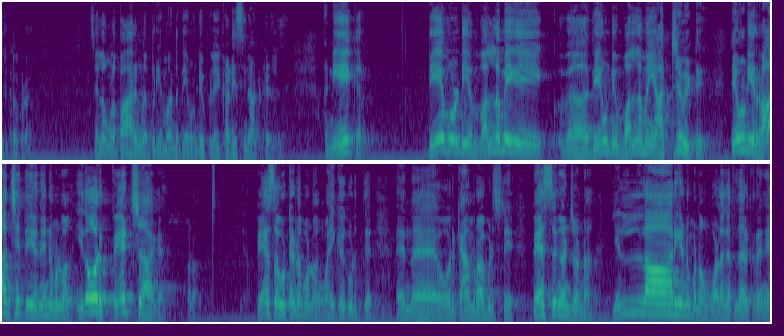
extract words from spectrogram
இருக்கக்கூடாது. சிலவங்களை பாருங்களேன் பிரியமான தேவனுடைய பிள்ளை கடைசி நாட்களில். அநேகர் தேவனுடைய வல்லமையை தேவனுடைய வல்லமையை அற்றுவிட்டு தேவனுடைய ராஜ்யத்தை வந்து என்ன பண்ணுவாங்க? ஏதோ ஒரு பேச்சாக பண்ணுவாங்க. பேச விட்டு என்ன பண்ணுவாங்க? மைக்கை கொடுத்து இந்த ஒரு கேமரா பிடிச்சிட்டு பேசுங்கன்னு சொன்னால் எல்லாரையும் என்ன பண்ணுவாங்க? உலகத்தில் இருக்கிறவங்க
